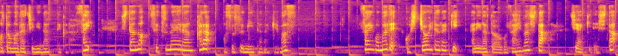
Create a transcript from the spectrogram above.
お友達になってください。下の説明欄からお進みいただけます。最後までご視聴いただきありがとうございました。千秋でした。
